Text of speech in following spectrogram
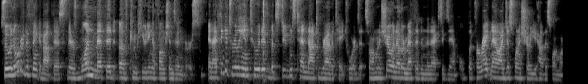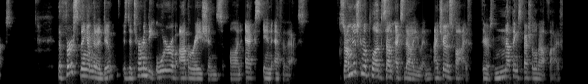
So in order to think about this, there's one method of computing a function's inverse. And I think it's really intuitive, but students tend not to gravitate towards it. So I'm going to show another method in the next example. But for right now, I just want to show you how this one works. The first thing I'm going to do is determine the order of operations on x in f of x. So I'm just going to plug some x value in. I chose 5. There's nothing special about 5,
